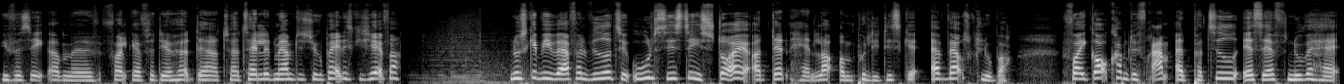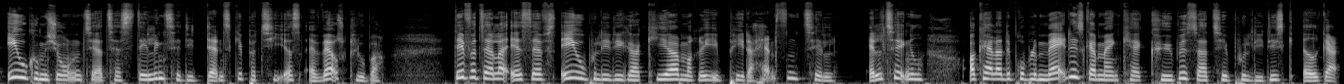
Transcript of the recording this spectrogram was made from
Vi får se, om øh, folk efter de har hørt det her, tør at tale lidt mere om de psykopatiske chefer. Nu skal vi i hvert fald videre til ugens sidste historie, og den handler om politiske erhvervsklubber. For i går kom det frem, at partiet SF nu vil have EU-kommissionen til at tage stilling til de danske partiers erhvervsklubber. Det fortæller SF's EU-politiker Kira Marie Peter Hansen til Altinget, og kalder det problematisk, at man kan købe sig til politisk adgang.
